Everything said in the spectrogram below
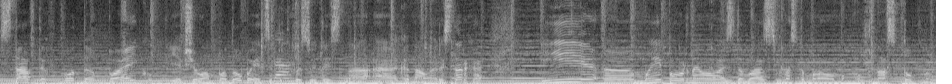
ставте вподобайку. Якщо вам подобається, підписуйтесь на е, канал Аристарха. І е, ми повернемось до вас в наступному, в наступному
